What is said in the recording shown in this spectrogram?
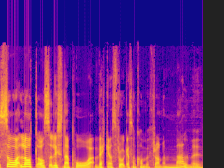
Så låt oss lyssna på veckans fråga som kommer från Malmö.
